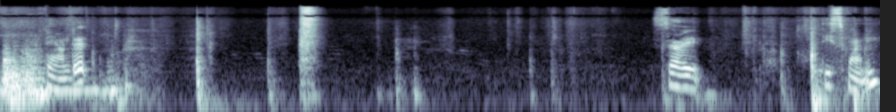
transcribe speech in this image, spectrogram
Found it. So this one,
